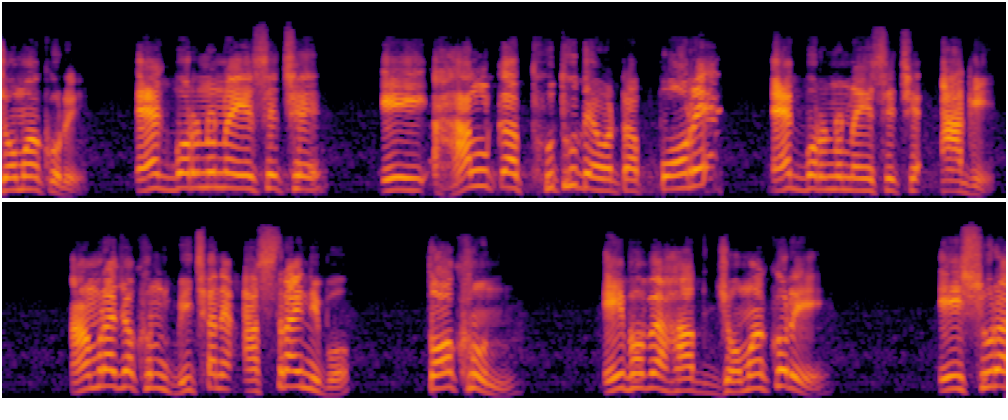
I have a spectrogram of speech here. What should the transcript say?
জমা করে এক বর্ণনা এসেছে এই হালকা থুথু দেওয়াটা পরে, এক বর্ণনা এসেছে আগে। আমরা যখন বিছানে আশ্রয় নিব, তখন এইভাবে হাত জমা করে এই সুরা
